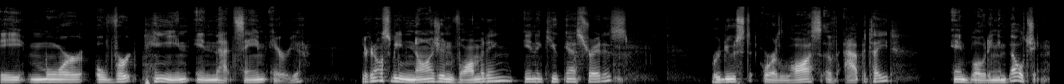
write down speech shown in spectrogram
a more overt pain in that same area. There can also be nausea and vomiting in acute gastritis, reduced or loss of appetite, and bloating and belching.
